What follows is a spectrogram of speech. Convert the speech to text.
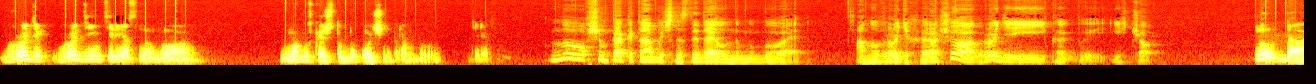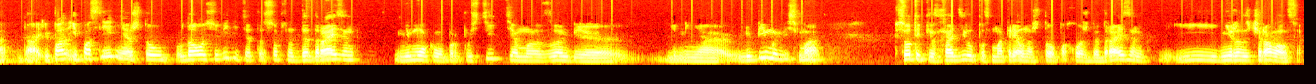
Вроде, вроде интересно, но не могу сказать, чтобы очень прям было интересно. Ну, в общем, как это обычно с Dead Island бывает. Оно вроде хорошо, а вроде и как бы и чё. Ну да, да. И, по, и последнее, что удалось увидеть, это, собственно, Dead Rising. Не мог его пропустить. Тема зомби для меня любима весьма. Все-таки сходил, посмотрел, на что похож Dead Rising и не разочаровался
